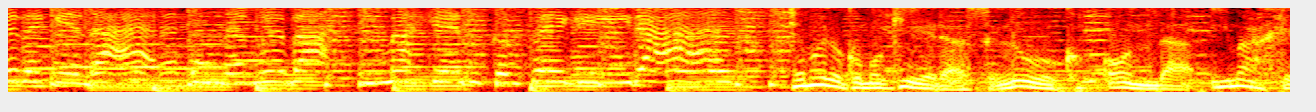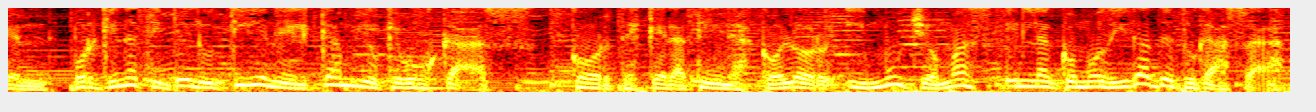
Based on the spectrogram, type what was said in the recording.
Puede quedar una nueva imagen conseguirás. Llámalo como quieras, look, onda, imagen, porque Nati Pelu tiene el cambio que buscas. Cortes, queratinas, color y mucho más en la comodidad de tu casa.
